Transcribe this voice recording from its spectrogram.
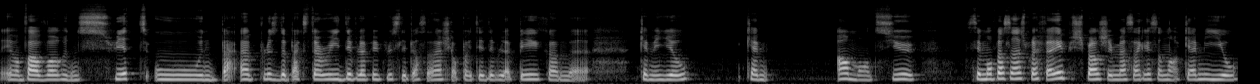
et on va avoir une suite ou plus de backstory, développer plus les personnages qui n'ont pas été développés, comme euh, Camillo. Cam oh mon dieu! C'est mon personnage préféré, puis je pense que j'ai massacré son nom. Camillo.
